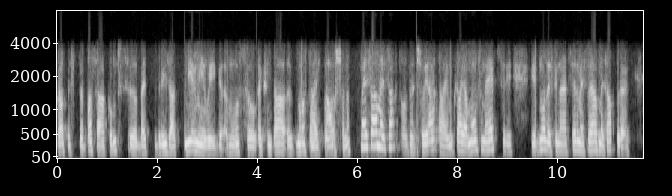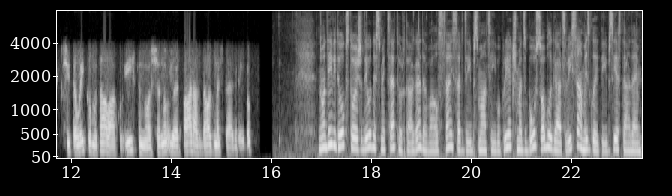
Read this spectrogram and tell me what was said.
protesta pasākums, bet drīzāk miermīlīga mūsu, teiksim tā, nostājas paušana. Mēs vēlamies aktualizēt šo jautājumu, kā jau mūsu mērķis ir, ir nodefinēts, ja mēs vēlamies apturēt šī likuma tālāku īstenošanu, jo ir pārāk daudz neskaidrību. No 2024. gada valsts aizsardzības mācību priekšmets būs obligāts visām izglītības iestādēm,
